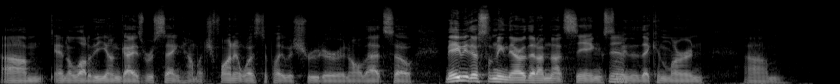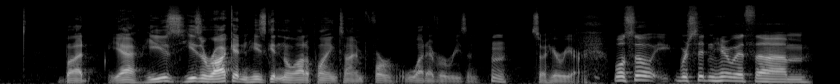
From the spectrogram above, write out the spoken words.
Um, and a lot of the young guys were saying how much fun it was to play with Schroeder and all that. So maybe there's something there that I'm not seeing, something Yeah. that they can learn. Um, but yeah, he's he's a rocket and he's getting a lot of playing time for whatever reason. Hmm. So here we are. Well, so we're sitting here with, um,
